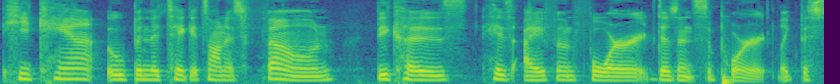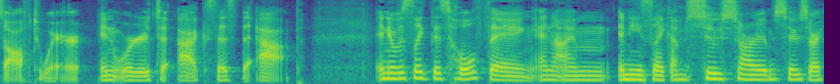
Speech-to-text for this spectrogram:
he can't open the tickets on his phone because his iPhone 4 doesn't support like the software in order to access the app. And it was like this whole thing and I'm and he's like I'm so sorry, I'm so sorry.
